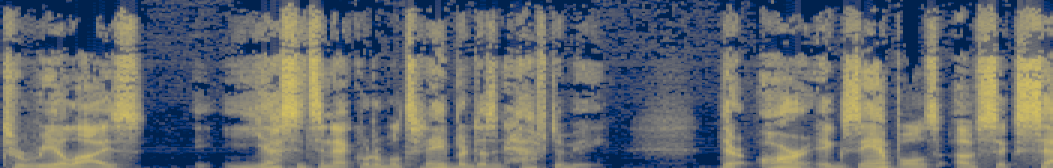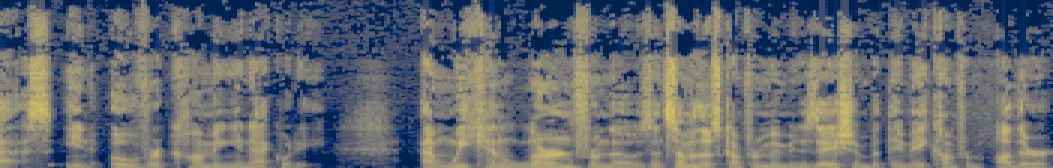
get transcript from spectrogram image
to realize, yes, it's inequitable today, but it doesn't have to be. There are examples of success in overcoming inequity and we can learn from those. And some of those come from immunization, but they may come from other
